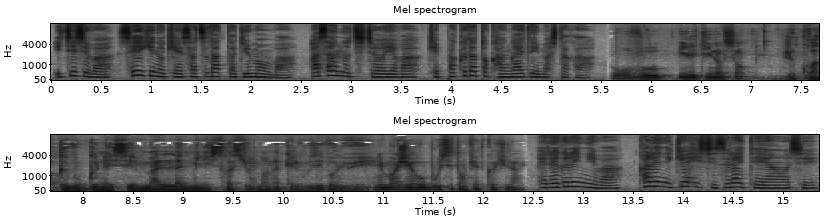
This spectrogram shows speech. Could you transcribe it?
一時は正義の警察だったデュモンは、アサンの父親は潔白だと考えていましたが、ペレグリニは彼に拒否しづらい提案をし、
